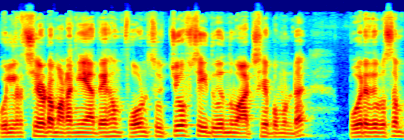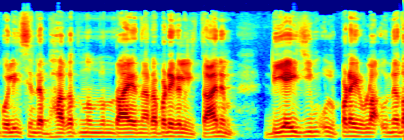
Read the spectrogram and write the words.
പുലർച്ചയോടെ മടങ്ങിയ അദ്ദേഹം ഫോൺ സ്വിച്ച് ഓഫ് ചെയ്തുവെന്നും ആക്ഷേപമുണ്ട്. പൂര ദിവസം പോലീസിന്റെ ഭാഗത്തു നിന്നുണ്ടായ നടപടികളിൽ താനും ഡി ഐ ജിയും ഉൾപ്പെടെയുള്ള ഉന്നത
